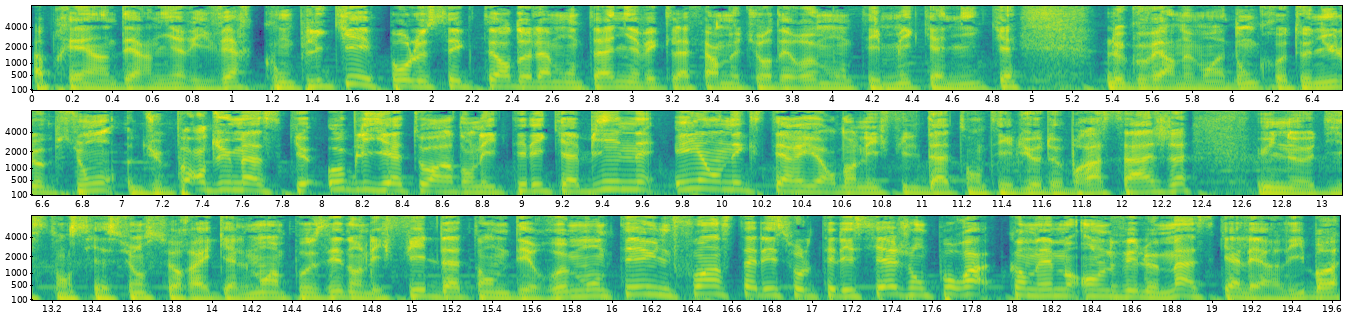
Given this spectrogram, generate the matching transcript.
après un dernier hiver compliqué pour le secteur de la montagne avec la fermeture des remontées mécaniques. Le gouvernement a donc retenu l'option du port du masque obligatoire dans les télécabines et en extérieur dans les files d'attente et lieux de brassage. Une distanciation sera également imposée dans les files d'attente des remontées. Une fois installé sur le télésiège, on pourra quand même enlever le masque à l'air libre.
